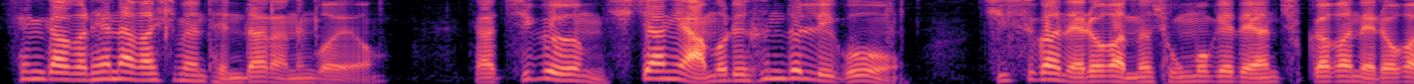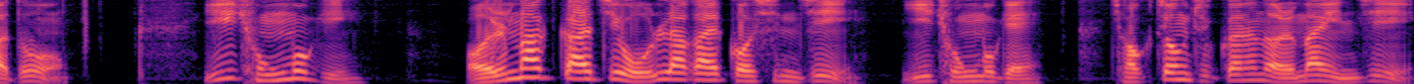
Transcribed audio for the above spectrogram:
생각을 해 나가시면 된다라는 거예요. 자, 지금 시장이 아무리 흔들리고 지수가 내려가며 종목에 대한 주가가 내려가도 이 종목이 얼마까지 올라갈 것인지 이 종목의 적정 주가는 얼마인지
